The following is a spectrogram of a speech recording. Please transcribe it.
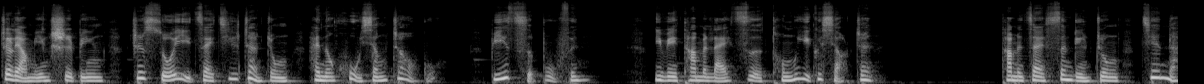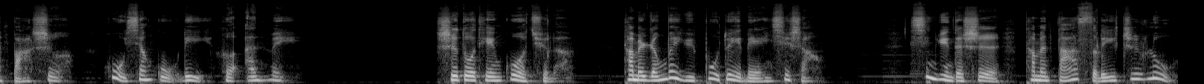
这两名士兵之所以在激战中还能互相照顾、彼此不分，因为他们来自同一个小镇。他们在森林中艰难跋涉，互相鼓励和安慰。十多天过去了，他们仍未与部队联系上。幸运的是，他们打死了一只鹿，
